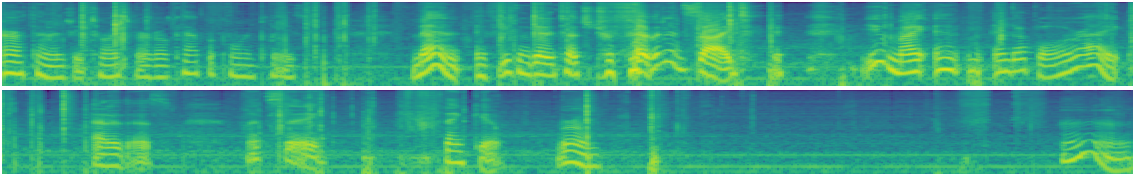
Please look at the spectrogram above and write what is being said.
earth energy taurus virgo capricorn please. Men if you can get in touch with your feminine side you might end, end up all right out of this. Let's see. Thank you. Room Mm.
